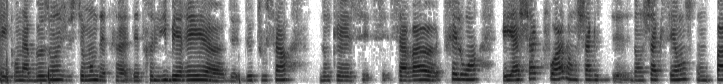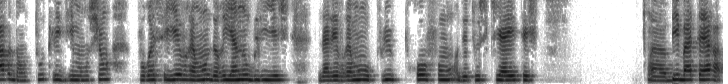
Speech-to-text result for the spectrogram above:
et qu'on a besoin justement d'être d'être libérés euh, de, de, tout ça Donc ça va très loin. Et à chaque fois, dans chaque dans chaque séance, on part dans toutes les dimensions pour essayer vraiment de rien oublier, d'aller vraiment au plus profond de tout ce qui a été. Euh, Bibataire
